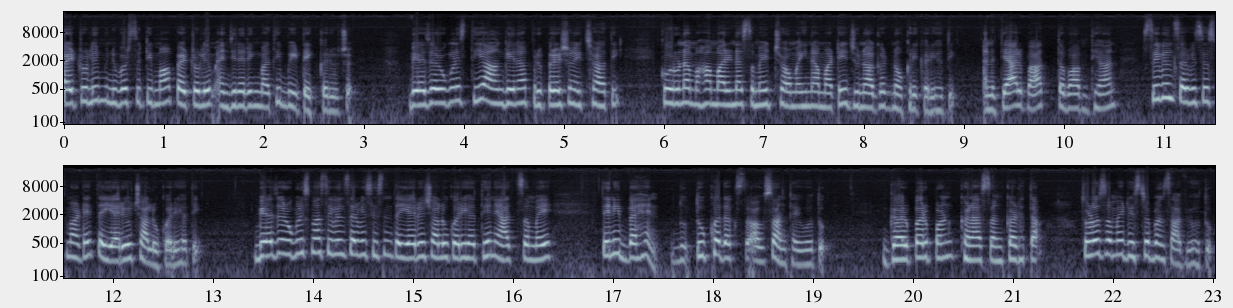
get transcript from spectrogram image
પેટ્રોલિયમ યુનિવર્સિટીમાં પેટ્રોલિયમ એન્જિનિયરિંગમાંથી બીટેક કર્યું છે. બે હજાર ઓગણીસથી આ અંગેના પ્રિપેરેશન ઈચ્છા હતી. કોરોના મહામારીના સમયે છ મહિના માટે જૂનાગઢ નોકરી કરી હતી અને ત્યારબાદ તમામ ધ્યાન સિવિલ સર્વિસીસ માટે તૈયારીઓ ચાલુ કરી હતી. બે હજાર ઓગણીસમાં સિવિલ સર્વિસીસની તૈયારીઓ ચાલુ કરી હતી અને આ જ સમયે તેની બહેન દુઃખદ અવસાન થયું હતું. ઘર પર પણ ઘણા સંકટ હતા. થોડો સમય ડિસ્ટર્બન્સ આવ્યું હતું.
